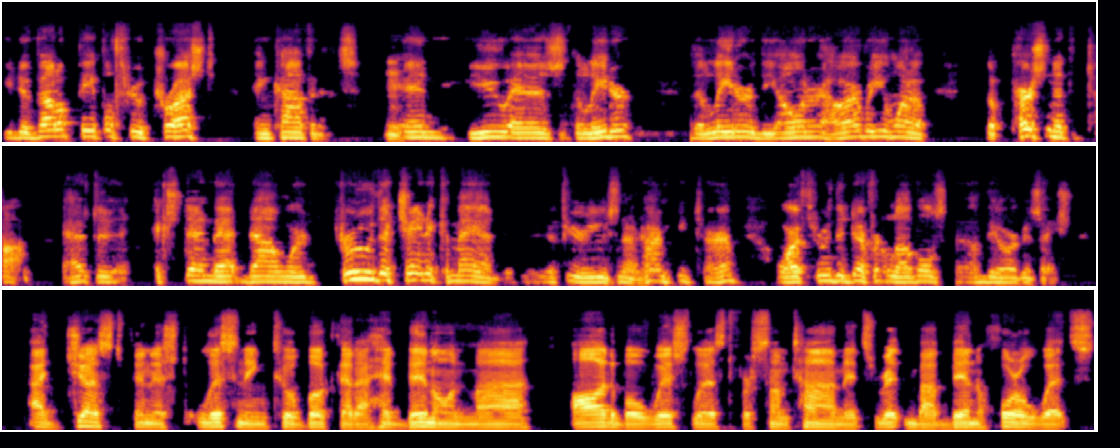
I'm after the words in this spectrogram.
you develop people through trust and confidence mm. in you as the leader, the leader, the owner, however you want to, the person at the top has to extend that downward through the chain of command, if you're using an Army term, or through the different levels of the organization. I just finished listening to a book that I had been on my Audible wish list for some time. It's written by Ben Horowitz.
